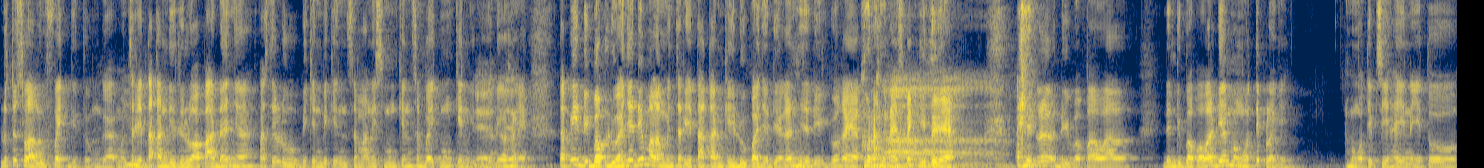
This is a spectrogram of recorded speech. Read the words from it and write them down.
lu tuh selalu fake gitu, nggak menceritakan diri lu apa adanya. Pasti lu bikin-bikin semanis mungkin, sebaik mungkin gitu. Iya, Jadi orangnya. Tapi di bab duanya dia malah menceritakan kehidupannya dia kan. Jadi gua kayak kurang respect gitu ya itu di bab awal dan di bab awal dia mengutip lagi mengutip si Heine itu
